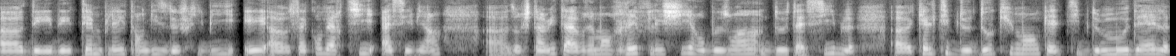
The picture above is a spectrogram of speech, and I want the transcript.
euh, des, des, templates en guise de freebie et euh, ça convertit assez bien. Euh, donc je t'invite à vraiment réfléchir aux besoins de ta cible. quel type de document, quel type de modèle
